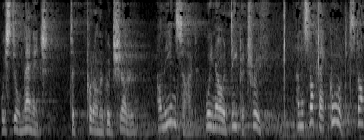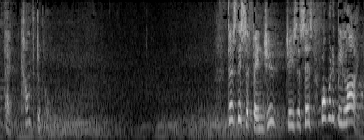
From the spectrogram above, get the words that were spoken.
we still manage to put on a good show, on the inside we know a deeper truth. And it's not that good. It's not that comfortable. Does this offend you? Jesus says. What would it be like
